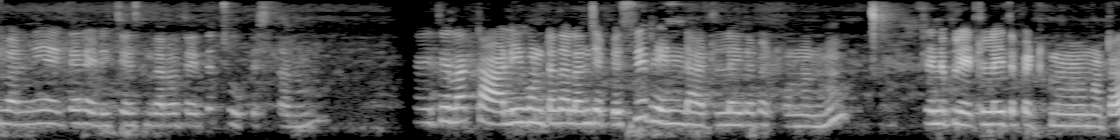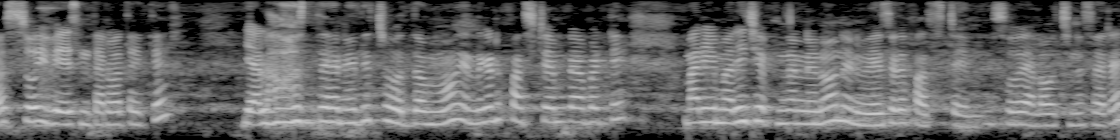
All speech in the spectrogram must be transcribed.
ఇవన్నీ అయితే రెడీ చేసిన తర్వాత అయితే చూపిస్తాను. అయితే ఇలా ఖాళీగా ఉంటుంది అలా అని చెప్పేసి రెండు అట్లు అయితే పెట్టుకున్నాను. రెండు ప్లేట్లు అయితే పెట్టుకున్నాను అనమాట సో ఇవి వేసిన తర్వాత అయితే ఎలా వస్తాయి అనేది చూద్దాము. ఎందుకంటే ఫస్ట్ టైం కాబట్టి మరి మరీ చెప్తున్నాను నేను. నేను వేసేది ఫస్ట్ టైం సో ఎలా వచ్చినా సరే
